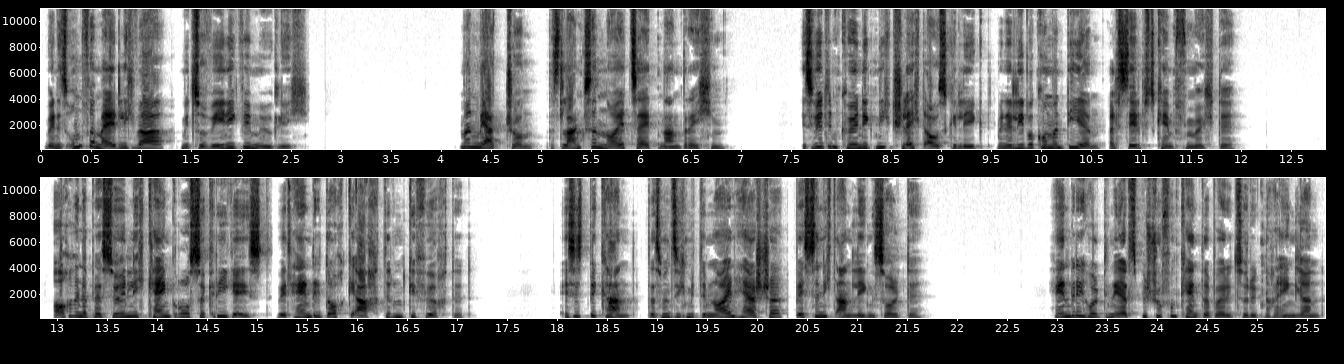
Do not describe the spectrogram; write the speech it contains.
Wenn es unvermeidlich war, mit so wenig wie möglich. Man merkt schon, dass langsam neue Zeiten anbrechen. Es wird dem König nicht schlecht ausgelegt, wenn er lieber kommandieren als selbst kämpfen möchte. Auch wenn er persönlich kein großer Krieger ist, wird Henry doch geachtet und gefürchtet. Es ist bekannt, dass man sich mit dem neuen Herrscher besser nicht anlegen sollte. Henry holt den Erzbischof von Canterbury zurück nach England.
